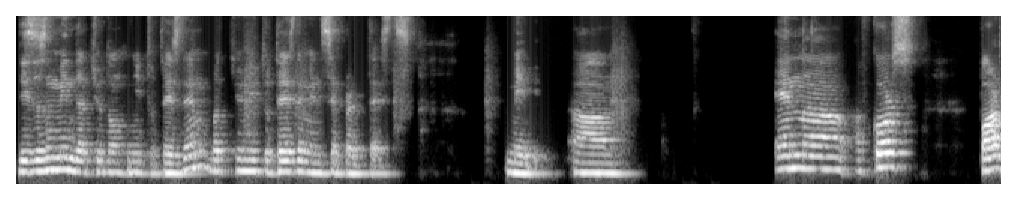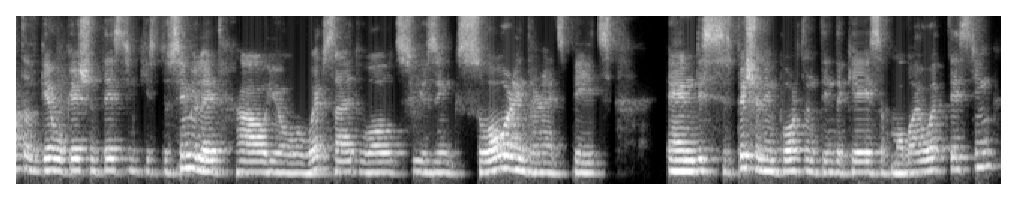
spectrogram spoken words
This doesn't mean that you don't need to test them, but you need to test them in separate tests, maybe. Um, and uh, of course, part of geolocation testing is to simulate how your website loads using slower internet speeds. And this is especially important in the case of mobile web testing.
